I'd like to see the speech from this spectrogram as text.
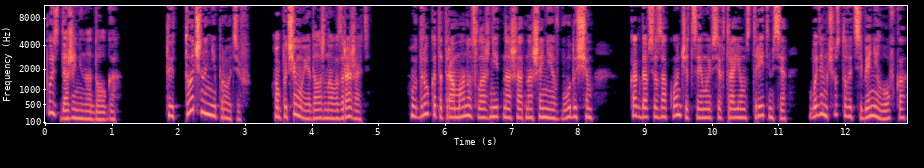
пусть даже ненадолго. Ты точно не против? А почему я должна возражать? Вдруг этот роман усложнит наши отношения в будущем, когда все закончится, и мы все втроем встретимся, будем чувствовать себя неловко.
